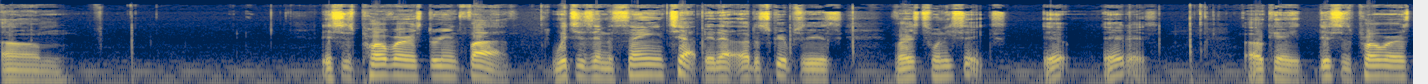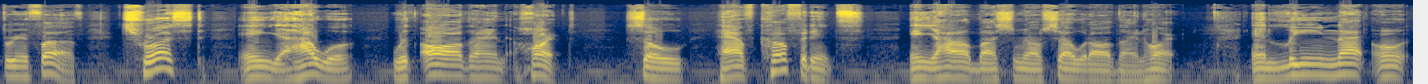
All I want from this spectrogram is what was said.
Um, this is Proverbs three and five, which is in the same chapter that other scripture is, verse twenty six. Yep, there it is. Okay, this is Proverbs three and five. Trust in Yahweh with all thine heart. So have confidence in Yahweh by Shema with all thine heart, and lean not on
